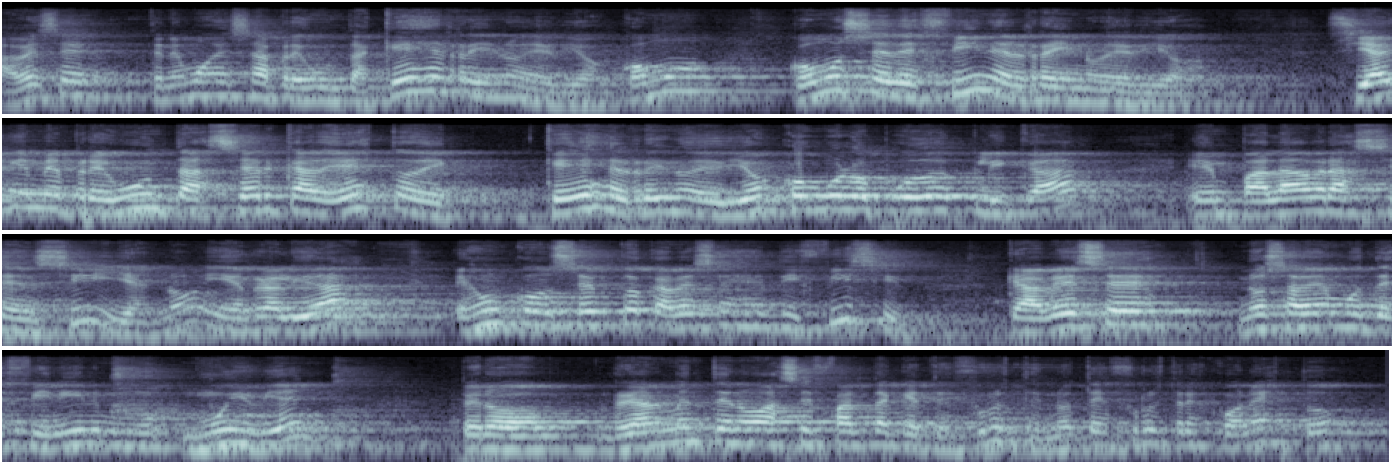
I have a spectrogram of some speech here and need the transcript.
A veces tenemos esa pregunta, ¿qué es el reino de Dios? ¿Cómo, ¿Cómo se define el reino de Dios? Si alguien me pregunta acerca de esto, de qué es el reino de Dios, ¿cómo lo puedo explicar en palabras sencillas? ¿no? Y en realidad es un concepto que a veces es difícil, que a veces no sabemos definir muy bien, pero realmente no hace falta que te frustres, no te frustres con esto,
